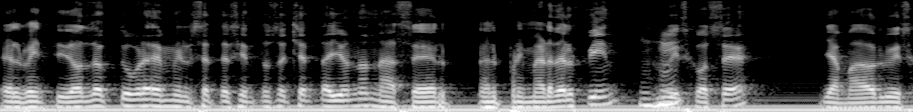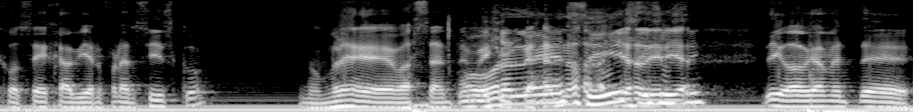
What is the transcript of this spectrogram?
El 22 de octubre de 1781 nace el, el primer delfín. Luis José, llamado Luis José Javier Francisco. Nombre bastante Órale, mexicano, sí, yo sí, sí, diría. sí. Digo, obviamente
